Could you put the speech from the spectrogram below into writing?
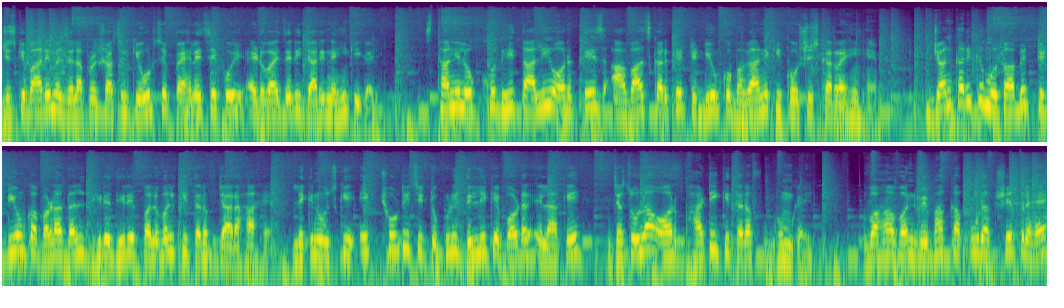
जिसके बारे में जिला प्रशासन की ओर से पहले से कोई एडवाइजरी जारी नहीं की गई। स्थानीय लोग खुद ही ताली और तेज आवाज़ करके टिड्डियों को भगाने की कोशिश कर रहे हैं। जानकारी के मुताबिक टिड्डियों का बड़ा दल धीरे धीरे पलवल की तरफ़ जा रहा है, लेकिन उसकी एक छोटी सी टुकड़ी दिल्ली के बॉर्डर इलाके जसोला और भाटी की तरफ़ घूम गई। वहाँ वन विभाग का पूरा क्षेत्र है,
